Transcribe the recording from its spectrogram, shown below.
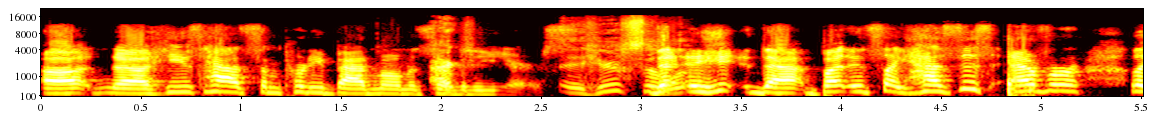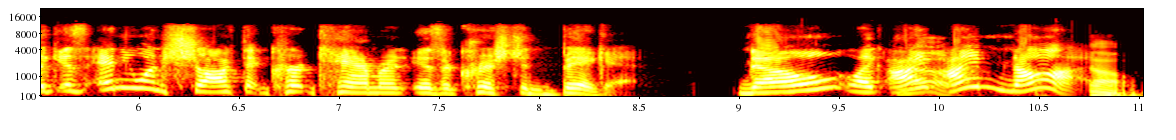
Bad. Uh, no, he's had some pretty bad moments over the years. Here's the that, he- that but it's like has this ever like is anyone shocked that Kirk Cameron is a Christian bigot? No, like I'm No. I'm not. No.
